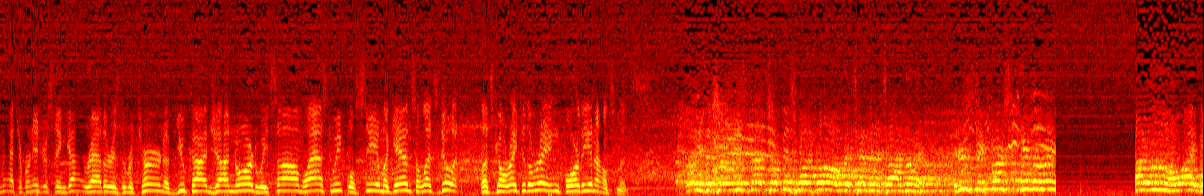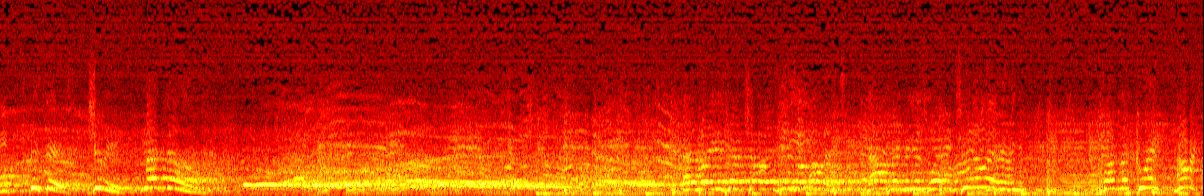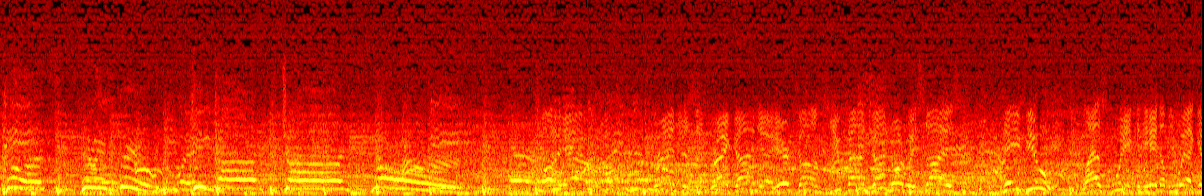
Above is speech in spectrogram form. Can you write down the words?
matchup for an interesting guy, rather, is the return of Yukon John Nord. We saw him last week. We'll see him again, so let's do it. Let's go right to the ring for the announcements. Ladies and gentlemen, this matchup is one fall with a 10-minute time limit. Introducing first in the ring, Honolulu, Hawaii, this is Jimmy Magnum.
